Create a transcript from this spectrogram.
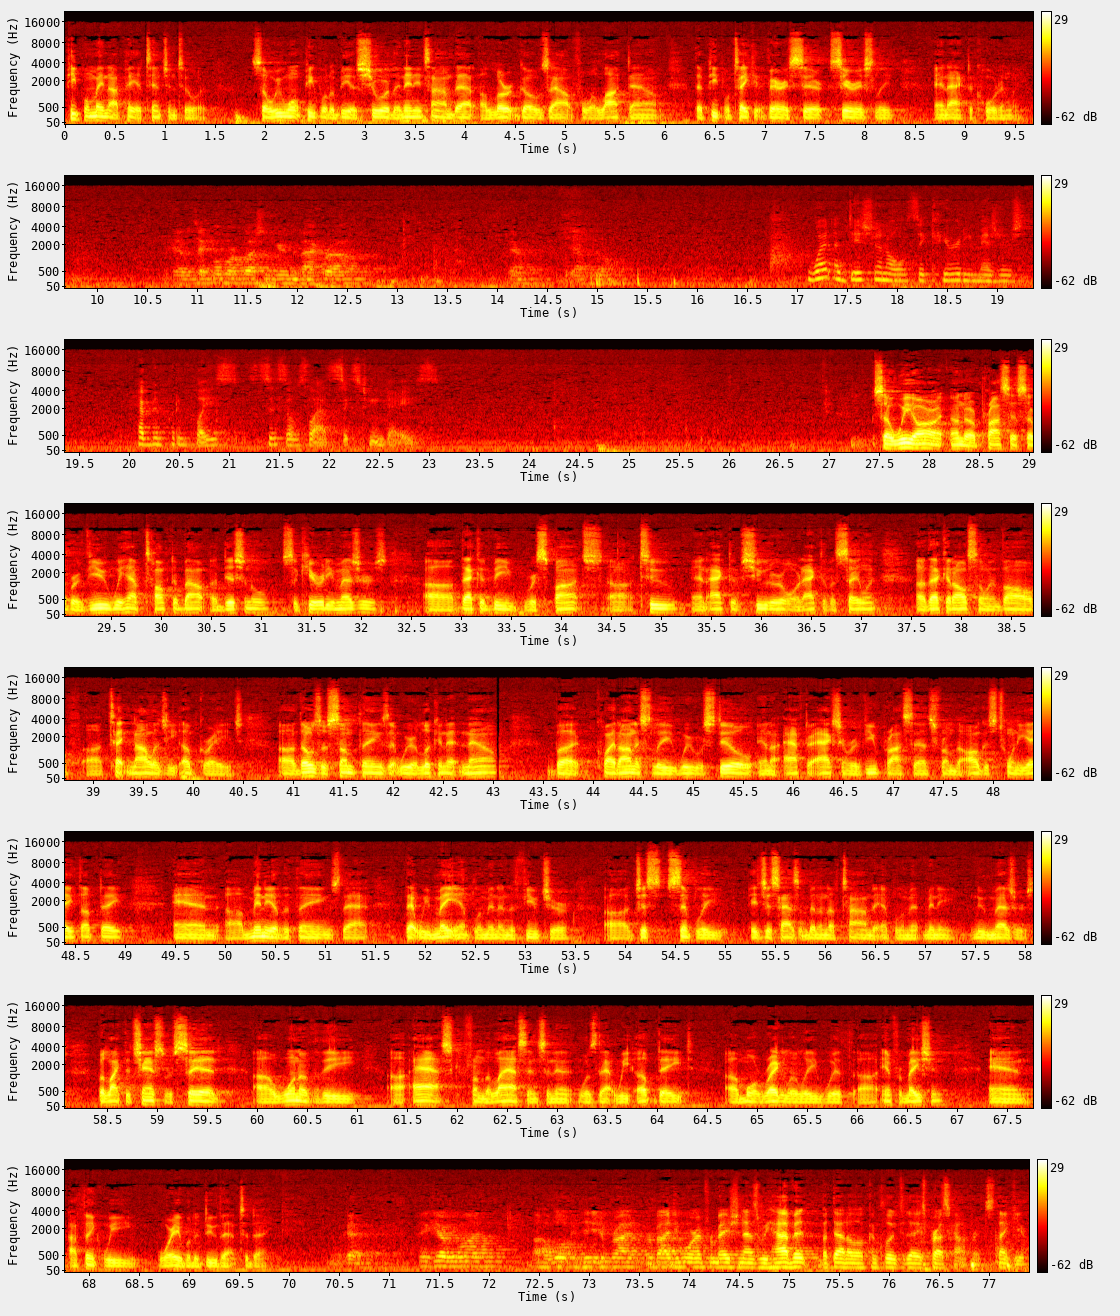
people may not pay attention to it. So we want people to be assured that anytime that alert goes out for a lockdown, that people take it very ser- seriously and act accordingly. Okay, we'll take one more question here in the back row. There. Yeah, What additional security measures have been put in place since those last 16 days? So we are under a process of review. We have talked about additional security measures. Uh, that could be response uh, to an active shooter or an active assailant. Uh, that could also involve uh, technology upgrades. Uh, those are some things that we're looking at now, but quite honestly, we were still in an after action review process from the August 28th update, and many of the things that, that we may implement in the future just simply it just hasn't been enough time to implement many new measures. But like the chancellor said, uh, one of the uh, asks from the last incident was that we update uh, more regularly with information, and I think we were able to do that today. Okay. Thank you, everyone. Uh, we'll continue to provide, provide you more information as we have it, but that'll conclude today's press conference. Thank you.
